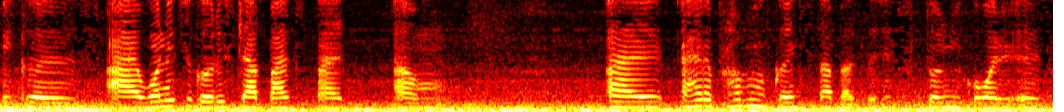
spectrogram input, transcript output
because I wanted to go to Starbucks, but um, I, I had a problem with going to Starbucks. I just don't recall what it is.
